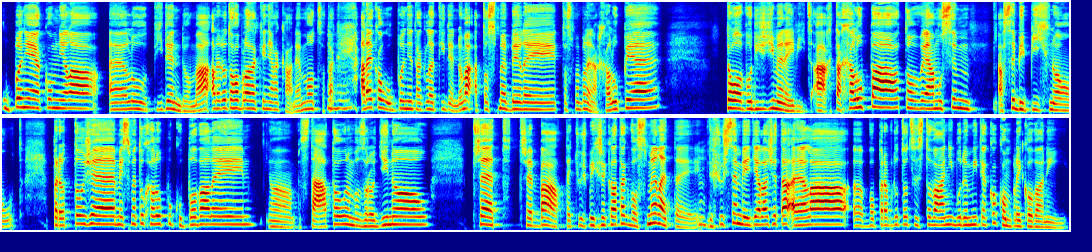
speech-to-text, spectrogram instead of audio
úplně jako měla Élu týden doma, ale do toho byla taky nějaká nemoc a tak, mm-hmm. ale jako úplně takhle týden doma a to jsme byli, to jsme byli na chalupě, to odjíždíme nejvíc. A ta chalupa, to já musím asi vypíchnout, protože my jsme tu chalupu kupovali uh, s tátou nebo s rodinou, před třeba, teď už bych řekla tak osmi lety, mm. když už jsem věděla, že ta Ela eh, opravdu to cestování bude mít jako komplikovaný.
